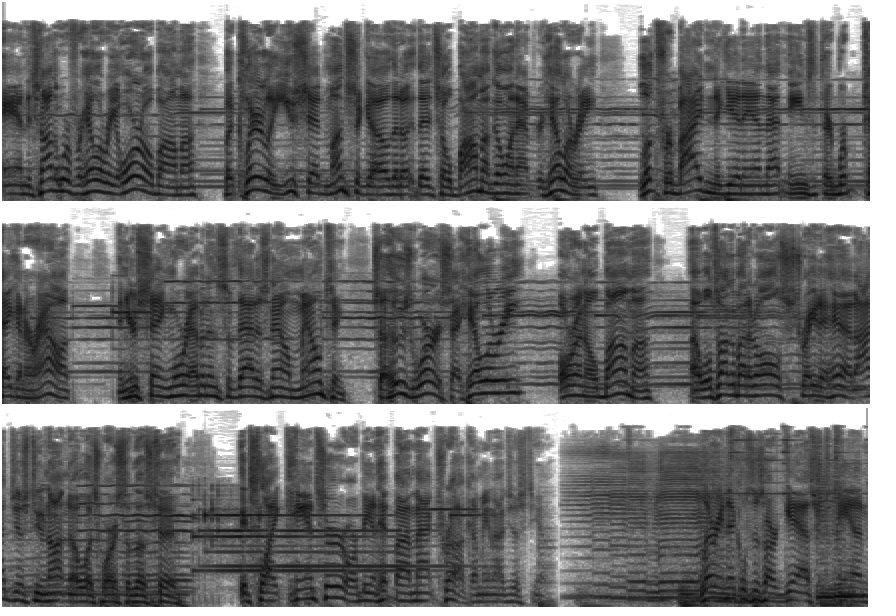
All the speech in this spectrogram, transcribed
And it's not the we're for Hillary or Obama, but clearly you said months ago that, uh, that it's Obama going after Hillary. Look for Biden to get in. That means that they're taking her out. And you're saying more evidence of that is now mounting. So who's worse, a Hillary or an Obama? Uh, we'll talk about it all straight ahead. I just do not know what's worse of those two. It's like cancer or being hit by a Mack truck. I mean, I just, you know. Larry Nichols is our guest, and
